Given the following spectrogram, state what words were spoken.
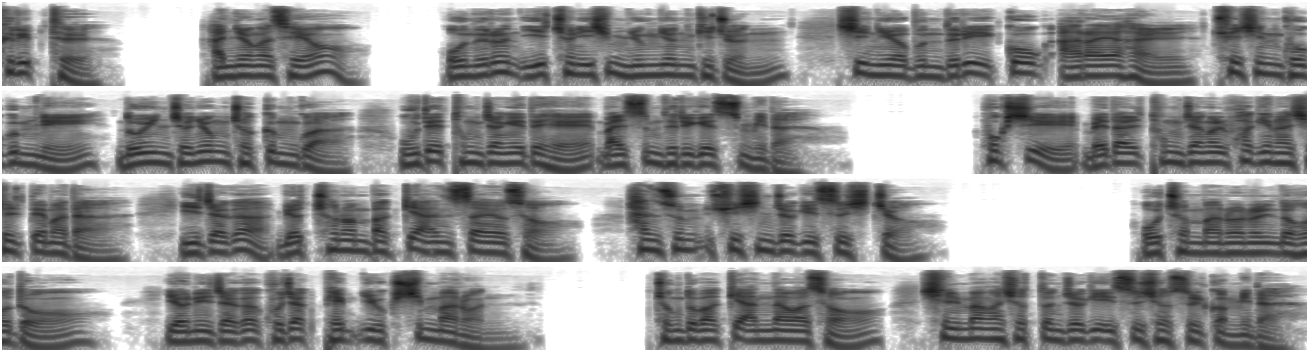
스크립트. 안녕하세요. 오늘은 2026년 기준 시니어분들이 꼭 알아야 할 최신 고금리 노인 전용 적금과 우대 통장에 대해 말씀드리겠습니다. 혹시 매달 통장을 확인하실 때마다 이자가 몇천 원밖에 안 쌓여서 한숨 쉬신 적 있으시죠? 5천만 원을 넣어도 연이자가 고작 160만 원 정도밖에 안 나와서 실망하셨던 적이 있으셨을 겁니다.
